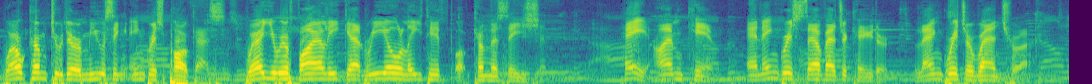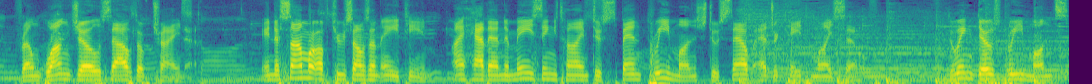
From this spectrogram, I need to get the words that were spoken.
Welcome to the Amusing English Podcast, where you will finally get real native conversation. Hey, I'm Kim, an English self educator, language adventurer from Guangzhou, south of China. In the summer of 2018, I had an amazing time to spend three months to self educate myself. During those three months,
